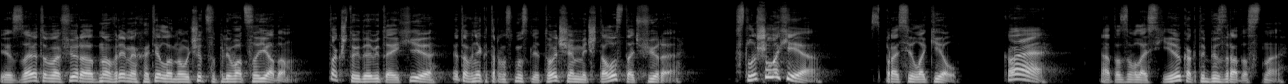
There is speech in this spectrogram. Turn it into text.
Из-за этого Фира одно время хотела научиться плеваться ядом. Так что ядовитая Хия — это в некотором смысле то, чем мечтала стать Фира. «Слышала, Хия?» — спросила Килл. «Кое?» — отозвалась Хия как-то безрадостно.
